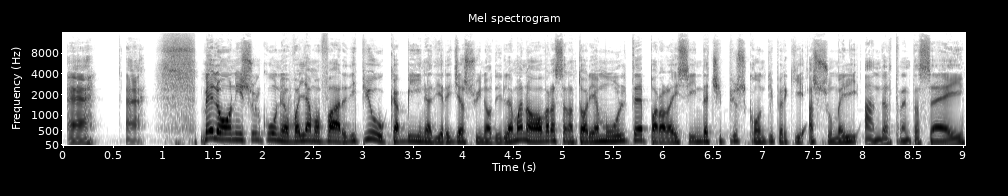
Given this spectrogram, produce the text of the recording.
eh, eh. Meloni sul Cuneo vogliamo fare di più, cabina di regia sui nodi della manovra, sanatoria multe, parola ai sindaci, più sconti per chi assume gli under 36.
